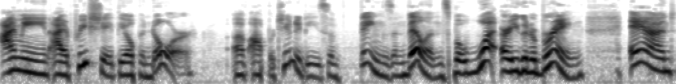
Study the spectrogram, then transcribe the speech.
I mean, I appreciate the open door of opportunities, of things and villains, but what are you going to bring? And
